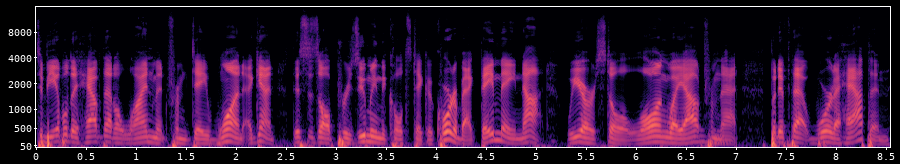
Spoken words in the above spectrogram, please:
To be able to have that alignment from day one, again, this is all presuming the Colts take a quarterback. They may not. We are still a long way out from mm-hmm. that. But if that were to happen,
